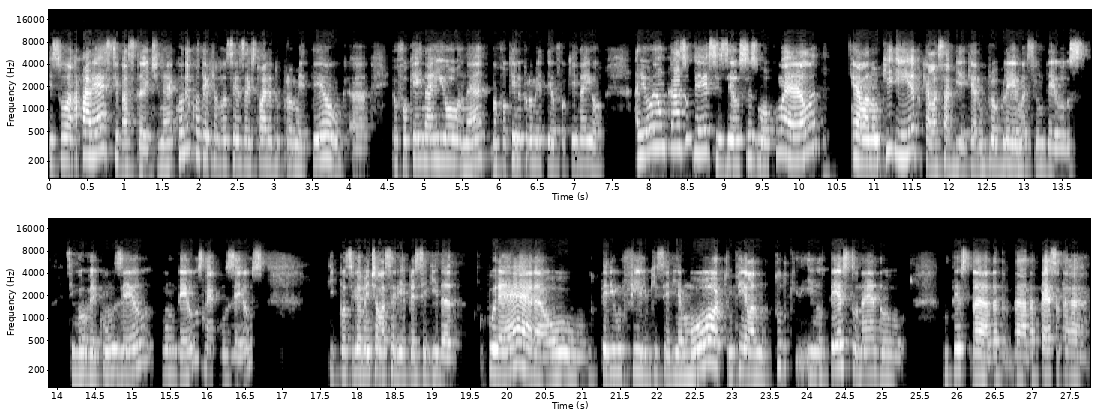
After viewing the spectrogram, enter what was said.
isso aparece bastante, né? Quando eu contei para vocês a história do Prometeu, ah, eu foquei na Io, né? Não foquei no Prometeu, foquei na Io. A Io é um caso desses. Zeus cismou com ela, ela não queria, porque ela sabia que era um problema se um deus se envolver com Zeus, um deus, né? Com Zeus, que possivelmente ela seria perseguida por Hera ou teria um filho que seria morto. Enfim, ela tudo e no texto, né? Do no texto da, da, da peça tá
